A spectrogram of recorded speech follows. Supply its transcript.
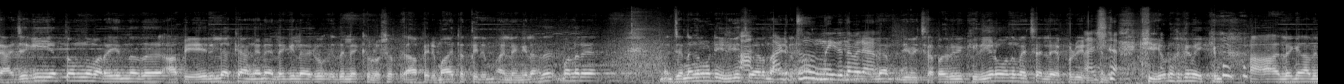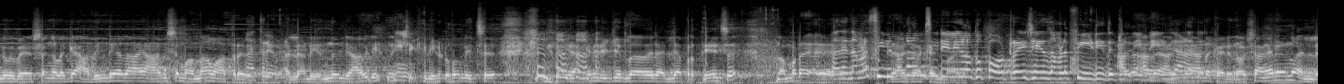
രാജകീയത്വം എന്ന് പറയുന്നത് ആ പേരിലൊക്കെ അങ്ങനെ അല്ലെങ്കിൽ ഒരു ഇതിലേക്കുള്ളൂ. പക്ഷെ ആ പെരുമാറ്റത്തിലും അല്ലെങ്കിൽ അത് വളരെ ജനങ്ങളോട് ഇഴുകി ചേർന്നായിരുന്നു. എല്ലാം ജീവിച്ചത് അപ്പൊ ഒരു കിരീടമൊന്നും വെച്ചല്ലേ എപ്പോഴും ഇരിക്കുന്നത്? കിരീടമൊക്കെ വെക്കും. അല്ലെങ്കിൽ അതിന് വേഷങ്ങളൊക്കെ അതിന്റെതായ ആവശ്യം വന്നാൽ മാത്രമേ വെക്കൂ. അല്ലാണ്ട് എന്നും രാവിലെ കിരീടവും വെച്ച് അങ്ങനെ ഇരിക്കുന്നവരല്ല. പ്രത്യേകിച്ച് നമ്മുടെ നമ്മുടെ സിനിമകളും. സീരിയലുകളൊക്കെ പോർട്രേ ചെയ്ത് നമ്മളെ ഫീഡ് ചെയ്തിട്ടുള്ള ഇമേജ് ആണ് കരുതുന്നത്. പക്ഷെ അങ്ങനെയൊന്നും അല്ല.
